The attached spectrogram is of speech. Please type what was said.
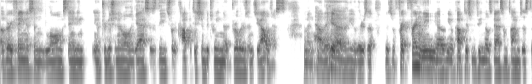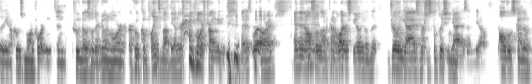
a very famous and long-standing you know, tradition in oil and gas is the sort of competition between uh, drillers and geologists and how they, uh, you know, there's a there's a fr- friendly, uh, you know, competition between those guys sometimes as to you know who's more important and who knows what they're doing more, or who complains about the other more strongly as well, right? And then also on a kind of larger scale, you know, the drilling guys versus completion guys, and you know, all those kind of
